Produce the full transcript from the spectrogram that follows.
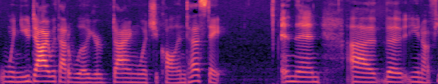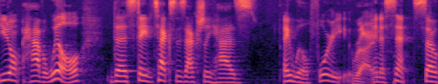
when you die without a will, you're dying what you call intestate and then uh, the you know if you don't have a will the state of texas actually has a will for you Right. in a sense so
